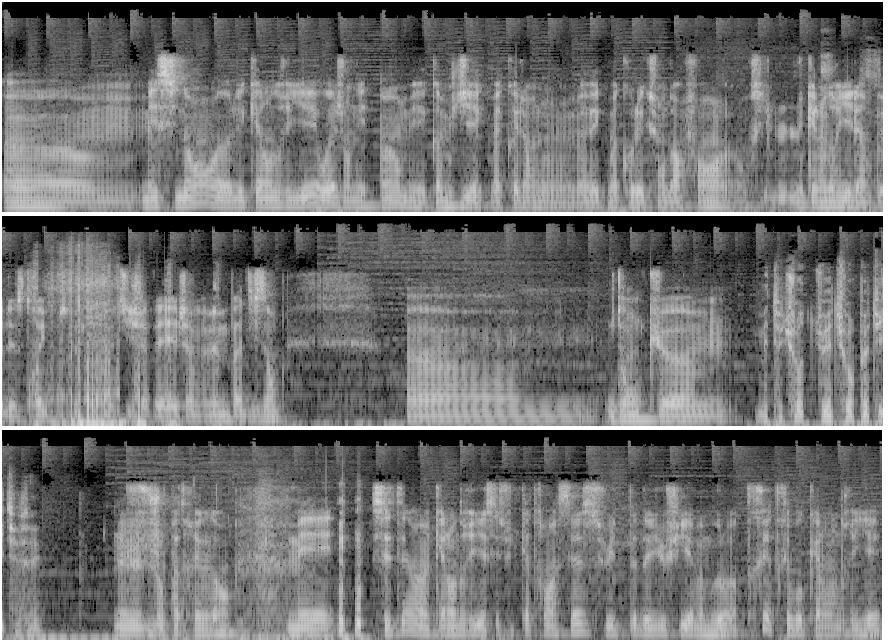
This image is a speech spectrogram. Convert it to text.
Euh, mais sinon, euh, les calendriers, ouais, j'en ai un, mais comme je dis, avec ma, avec ma collection d'enfants, euh, le calendrier il est un peu destroy parce que j'étais petit, j'avais, j'avais même pas 10 ans. Euh, donc, Mais tu es, toujours, tu es toujours petit, tu sais. je suis toujours pas très grand, mais c'était un calendrier, c'est celui de 96, celui de Tadayoshi Yamamoto, un très très beau calendrier.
